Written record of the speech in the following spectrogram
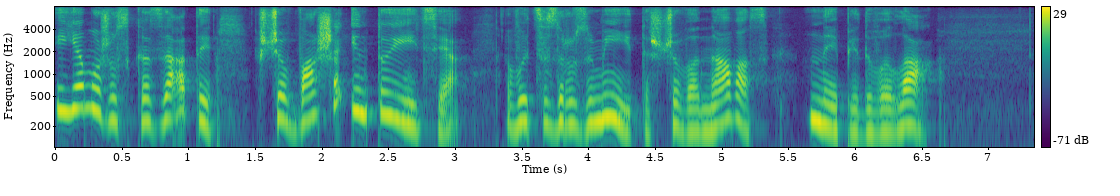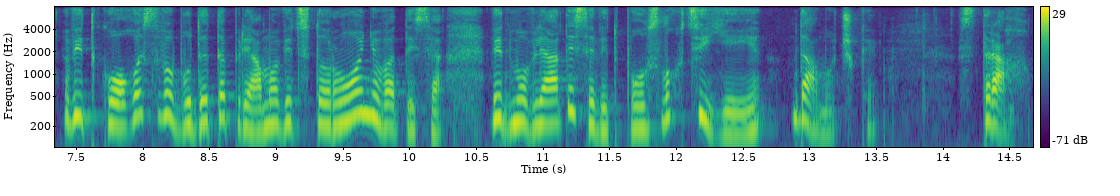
І я можу сказати, що ваша інтуїція, ви це зрозумієте, що вона вас не підвела. Від когось ви будете прямо відсторонюватися, відмовлятися від послуг цієї дамочки. Страх,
